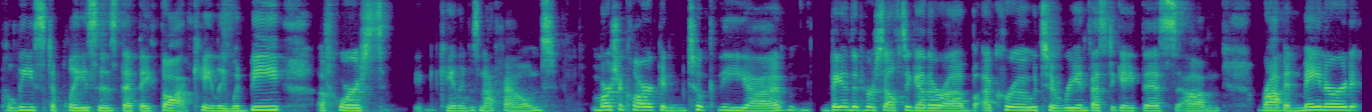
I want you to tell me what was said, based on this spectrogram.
police to places that they thought Caylee would be. Of course, Caylee was not found. Marcia Clark and took the uh, banded herself together a, a crew to reinvestigate this. Um, Robin Maynard,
